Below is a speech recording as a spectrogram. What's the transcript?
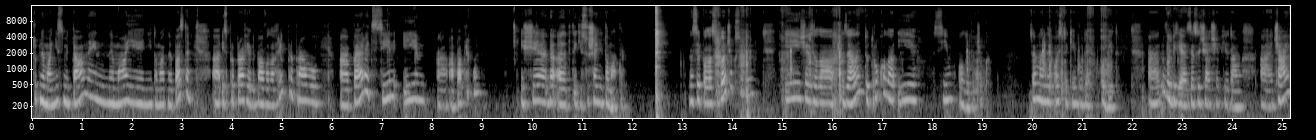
Тут немає ні сметани, немає ні томатної пасти. Е, із приправ я додавала гриб приправу, перець, сіль і а, а паприку. І ще е, такі сушені томати. Насипала судочок собі. І ще взяла зелень, тут рукола і сім оливочок. Це в мене ось такий буде обід. Е, ну, в обід я зазвичай ще п'ю там е, чай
